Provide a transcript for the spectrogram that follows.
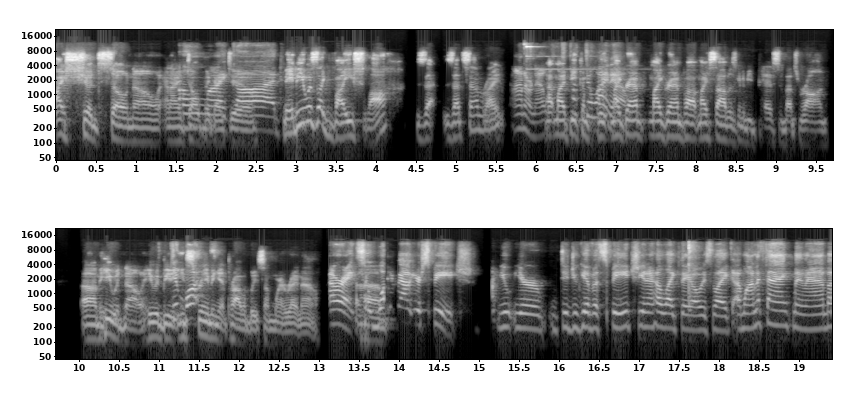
I should so know and I oh don't think I do. god! Maybe it was like Vayishlach. Does that does that sound right? I don't know. That might be complete. My grand my grandpa my Saba is going to be pissed if that's wrong. Um, he would know. He would be. Did he's what- screaming it probably somewhere right now. All right. So Um, what about your speech? You your did you give a speech? You know how like they always like, I want to thank my rabbi.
